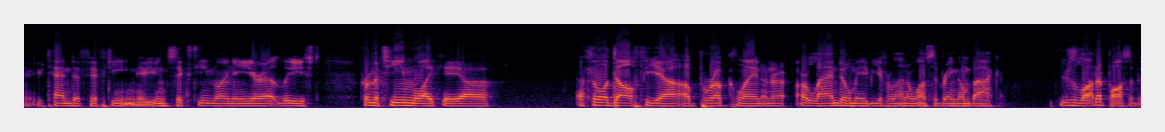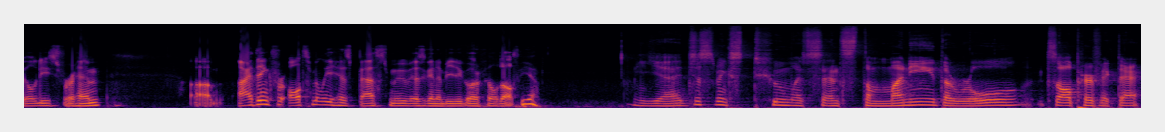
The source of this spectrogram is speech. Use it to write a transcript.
maybe ten to fifteen, maybe even sixteen million a year at least from a team like a uh, a Philadelphia, a Brooklyn, and Orlando. Maybe if Orlando wants to bring him back, there's a lot of possibilities for him. Um, I think for ultimately his best move is going to be to go to Philadelphia. Yeah, it just makes too much sense. The money, the role, it's all perfect there.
